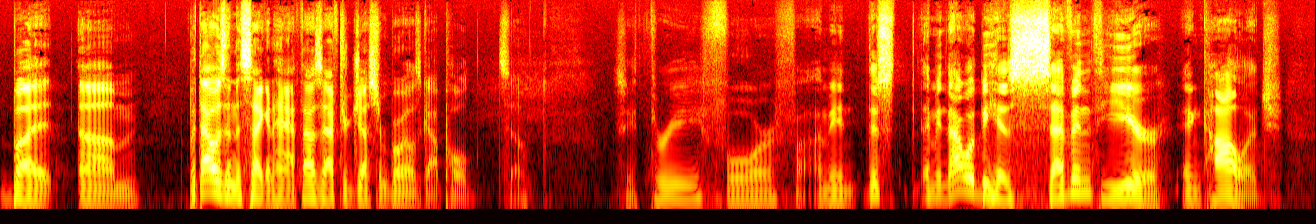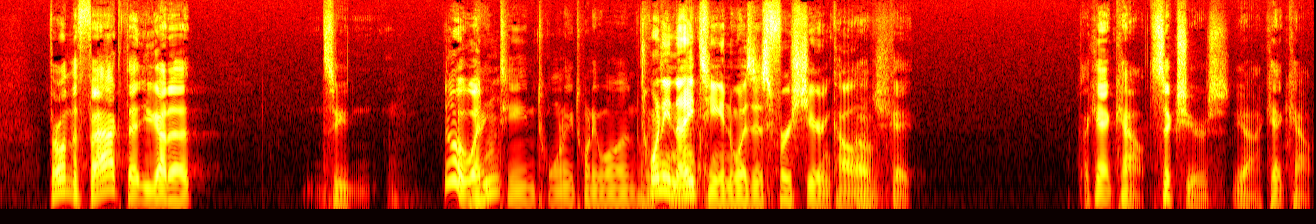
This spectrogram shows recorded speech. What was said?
but um, but that was in the second half. That was after Justin Broiles got pulled. So see three, four, five. I mean this. I mean that would be his seventh year in college. Throwing the fact that you got to see. No, it wasn't. 19, 20, 21. 2019 was his first year in Oh, college. okay. I can't count. Six years. Yeah, I can't count.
